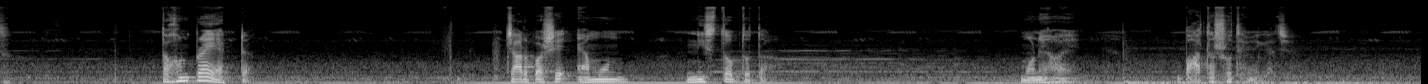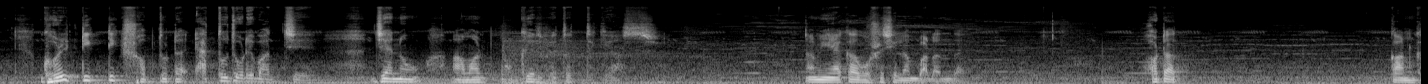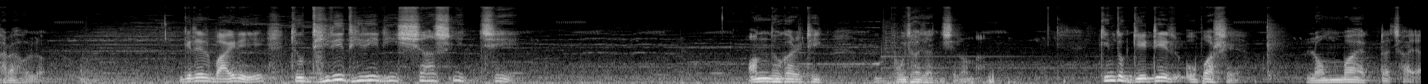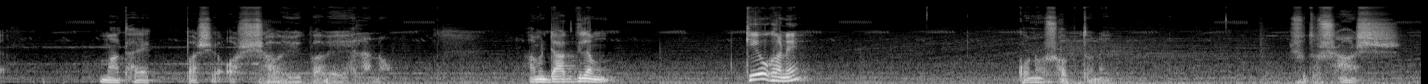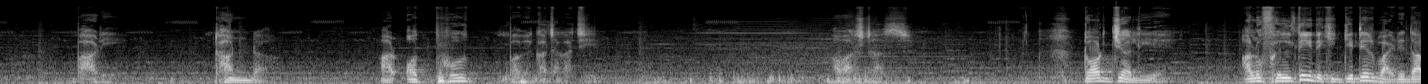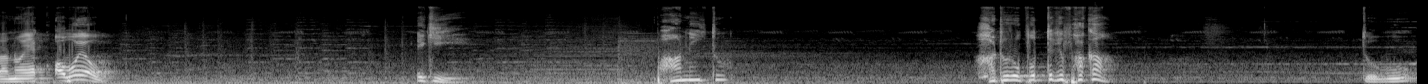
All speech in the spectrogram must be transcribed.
তখন প্রায় একটা। চারপাশে এমন নিস্তব্ধতা। মনে হয় বাতাসও থেমে গেছে। ঘড়ির টিকটিক শব্দটা এত জোরে বাজছে যেন আমার বুকের ভেতর থেকে আসছে। আমি একা বসেছিলাম বারান্দায়। হঠাৎ কান খাড়া হলো। গেটের বাইরে কেউ ধীরে ধীরে নিঃশ্বাস নিচ্ছে। অন্ধকারে ঠিক বোঝা যাচ্ছিল না। কিন্তু গেটের ওপাশে লম্বা একটা ছায়া, মাথায় এক পাশে অস্বাভাবিকভাবে হেলানো। আমি ডাক দিলাম, কে ওখানে? কোনো শব্দ নেই। শুধু শ্বাস, ভারী, ঠান্ডা আর অদ্ভুতভাবে কাছাকাছি। আওয়াজটা আসছে। টর্চ জ্বালিয়ে আলো ফেলতেই দেখি গেটের বাইরে দাঁড়ানো এক অবয়ব। এ কি? পা নেই তো। হাঁটুর ওপর থেকে ফাঁকা। তবু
